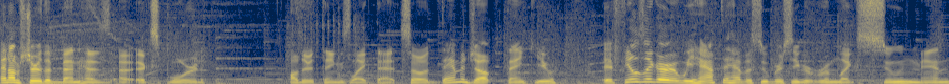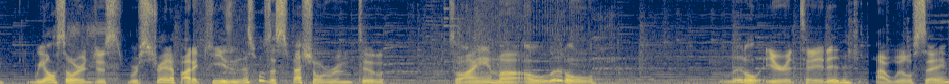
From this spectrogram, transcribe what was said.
And I'm sure that Ben has uh, explored other things like that. So damage up, thank you. It feels like our, we have to have a super secret room like soon, man. We also are just, we're straight up out of keys and this was a special room too. So I am a, a little, little irritated, I will say.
